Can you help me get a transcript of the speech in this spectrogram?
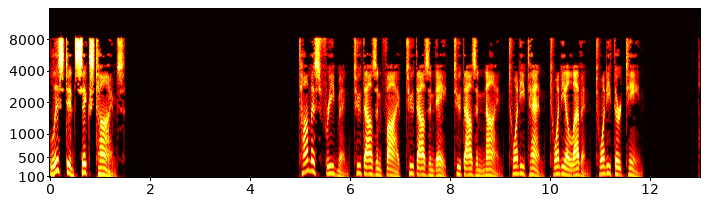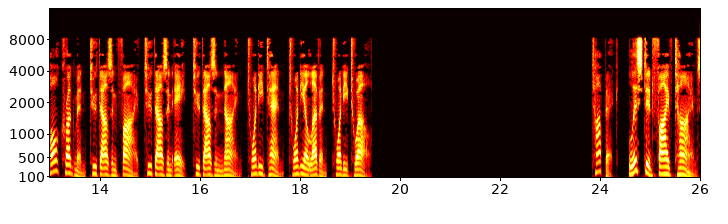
Listed 6 times. Thomas Friedman 2005, 2008, 2009, 2010, 2011, 2013. Paul Krugman 2005, 2008, 2009, 2010, 2011, 2012. Topic Listed 5 times.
